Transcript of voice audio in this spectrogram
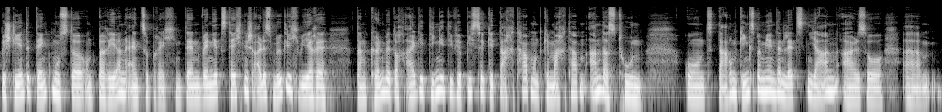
bestehende Denkmuster und Barrieren einzubrechen. Denn wenn jetzt technisch alles möglich wäre, dann können wir doch all die Dinge, die wir bisher gedacht haben und gemacht haben, anders tun. Und darum ging es bei mir in den letzten Jahren. Also ähm,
